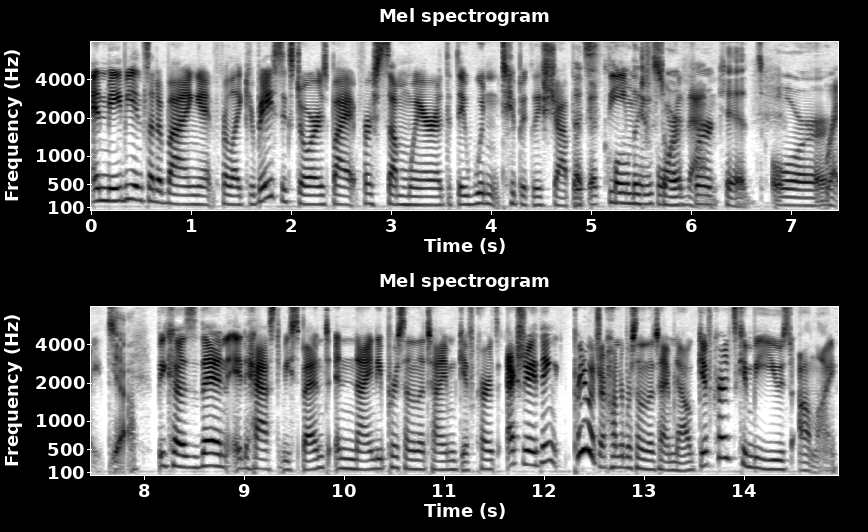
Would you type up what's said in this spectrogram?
And maybe instead of buying it for like your basic stores, buy it for somewhere that they wouldn't typically shop Like that's a clothing themed store for for kids or Right. Yeah. Because then it has to be spent. And 90% of the time, gift cards, actually, I think pretty much 100% of the time now, gift cards can be used online.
